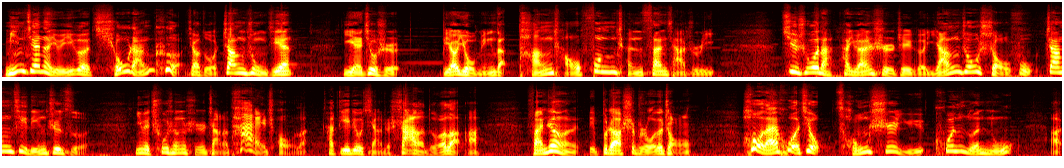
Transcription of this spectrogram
民间呢有一个裘然客，叫做张仲坚，也就是比较有名的唐朝风尘三侠之一。据说呢，他原是这个扬州首富张继陵之子，因为出生时长得太丑了，他爹就想着杀了得了啊，反正也不知道是不是我的种。后来获救，从师于昆仑奴啊，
